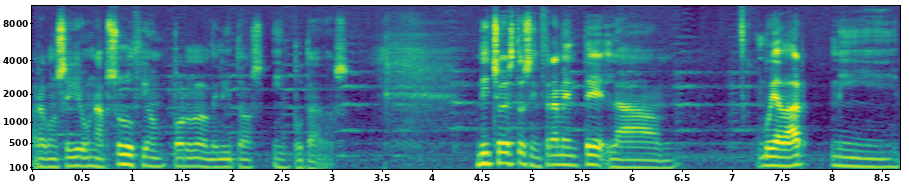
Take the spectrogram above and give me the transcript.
para conseguir una absolución por los delitos imputados. Dicho esto, sinceramente, la voy a dar mi,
